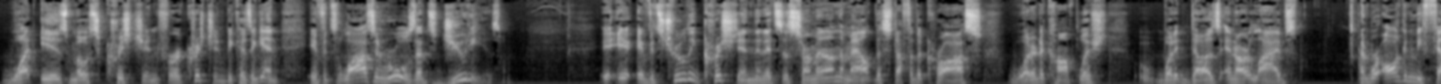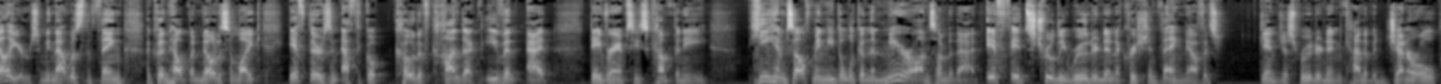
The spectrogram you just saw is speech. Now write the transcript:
what is most Christian for a Christian. Because again, if it's laws and rules, that's Judaism. If it's truly Christian, then it's the Sermon on the Mount, the stuff of the cross, what it accomplished, what it does in our lives. And we're all going to be failures. I mean, that was the thing I couldn't help but notice. I'm like, if there's an ethical code of conduct, even at Dave Ramsey's company, he himself may need to look in the mirror on some of that if it's truly rooted in a Christian thing. Now, if it's again, just rooted in kind of a general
